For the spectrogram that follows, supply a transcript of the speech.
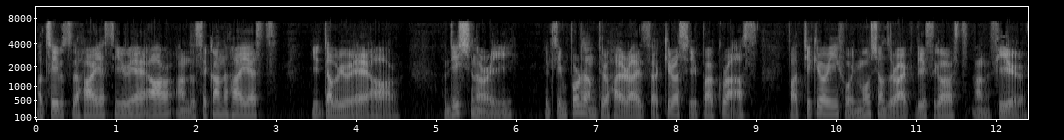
achieves the highest UAR and the second highest WAR. Additionally, it's important to highlight the accuracy per class, particularly for emotions like disgust and fear,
